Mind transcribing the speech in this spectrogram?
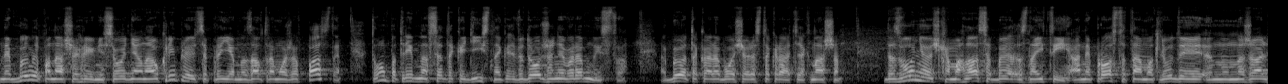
не били по нашій гривні. Сьогодні вона укріплюється приємно, завтра може впасти. Тому потрібно все-таки дійсно відродження виробництва, аби така робоча аристократія, як наша дозвонювачка, могла себе знайти, а не просто там от люди, ну на жаль,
